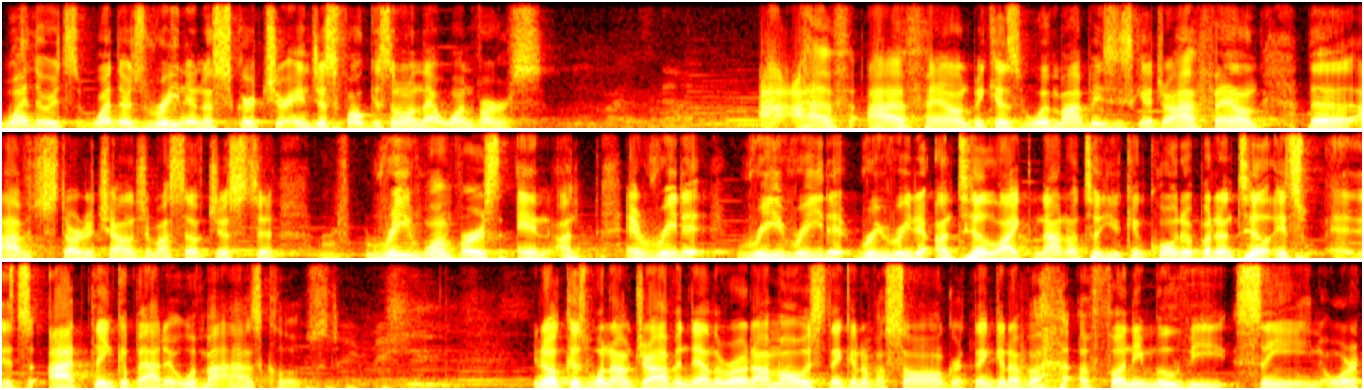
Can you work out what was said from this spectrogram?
whether it's whether it's reading a scripture and just focusing on that one verse. I, have I have found because with my busy schedule, I have found the I've started challenging myself just to read one verse and and read it, reread it, reread it until like not until you can quote it, but until it's it's I think about it with my eyes closed. You know, because when I'm driving down the road, I'm always thinking of a song or thinking of a, a funny movie scene or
